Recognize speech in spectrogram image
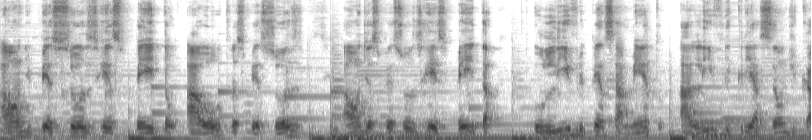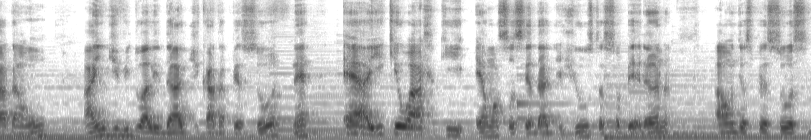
onde pessoas respeitam a outras pessoas, onde as pessoas respeitam o livre pensamento, a livre criação de cada um, a individualidade de cada pessoa, né? É aí que eu acho que é uma sociedade justa, soberana, onde as pessoas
